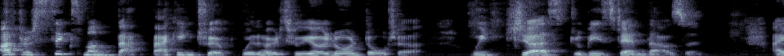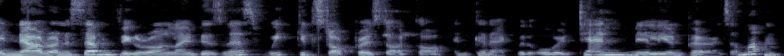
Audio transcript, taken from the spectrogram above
after a six month backpacking trip with her two year old daughter with just rupees 10,000. I now run a seven figure online business with kidsstoppress.com and connect with over 10 million parents a month.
